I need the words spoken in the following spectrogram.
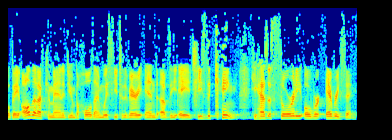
obey all that I've commanded you, and behold, I'm with you to the very end of the age. He's the king. He has authority over everything.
